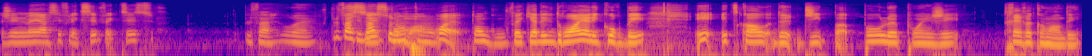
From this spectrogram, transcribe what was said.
J'ai une main assez flexible. Fait que, plus facile, ouais. Plus facile selon pour moi. Ton... Ouais, ton goût. Fait qu'il y a les droits, il y a les courbés. Et it's called the G-pop pour le point G. Très recommandé.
